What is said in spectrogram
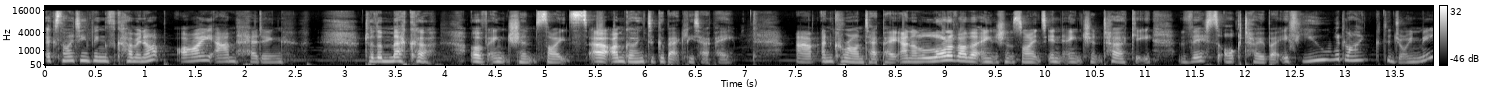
Exciting things coming up. I am heading to the mecca of ancient sites. Uh, I'm going to Göbekli Tepe um, and Karahan Tepe and a lot of other ancient sites in ancient Turkey this October. If you would like to join me,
